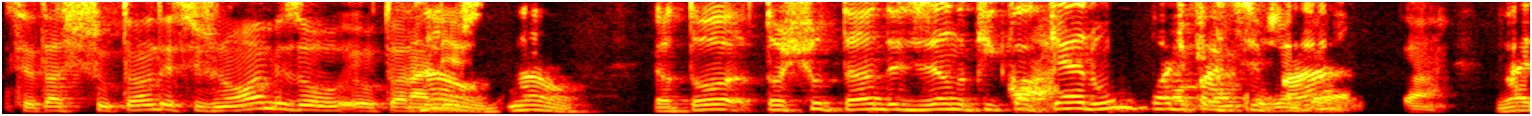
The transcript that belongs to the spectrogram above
Você está chutando esses nomes ou eu estou na não, lista? Não, eu tô, tô chutando e dizendo que qualquer ah, um pode participar. Um tá. vai,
